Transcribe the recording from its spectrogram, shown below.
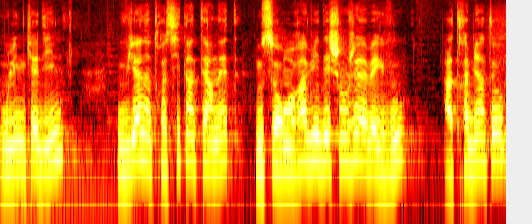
ou LinkedIn ou via notre site internet? Nous serons ravis d'échanger avec vous. À très bientôt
